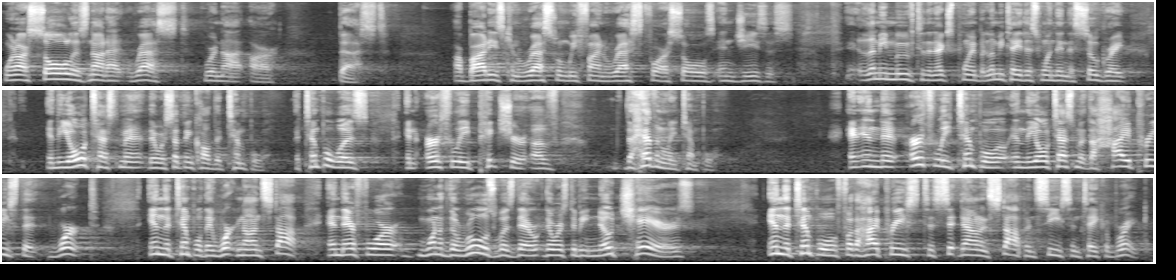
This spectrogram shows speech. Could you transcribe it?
When our soul is not at rest, we're not our best. Our bodies can rest when we find rest for our souls in Jesus. Let me move to the next point, but let me tell you this one thing that's so great. In the Old Testament, there was something called the temple. The temple was an earthly picture of the heavenly temple. And in the earthly temple in the Old Testament, the high priest that worked in the temple, they worked nonstop. And therefore, one of the rules was there, there was to be no chairs in the temple for the high priest to sit down and stop and cease and take a break.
